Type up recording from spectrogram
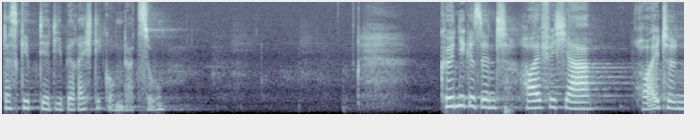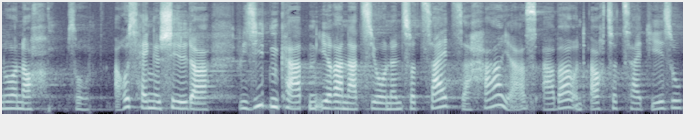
das gibt dir die Berechtigung dazu. Könige sind häufig ja heute nur noch so Aushängeschilder, Visitenkarten ihrer Nationen. Zur Zeit Sacharjas aber und auch zur Zeit Jesu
